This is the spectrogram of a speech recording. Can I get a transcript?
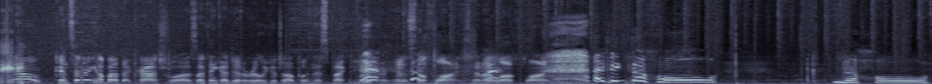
you know, considering how bad that crash was, I think I did a really good job putting this back together, and it still flies, and I love flying. I think the whole, the whole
